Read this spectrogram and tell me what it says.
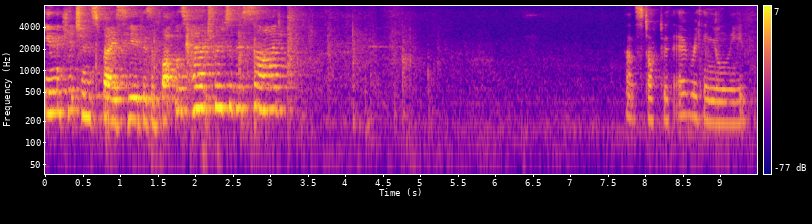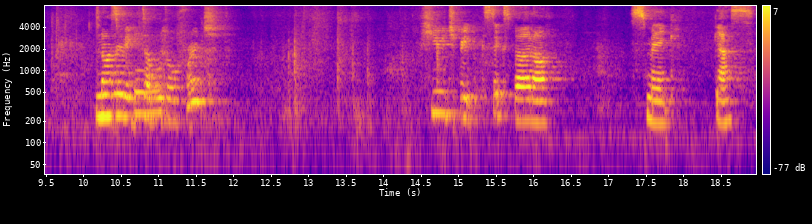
In the kitchen space here, there's a butler's pantry to this side. That's stocked with everything you'll need. Nice big double door fridge. Huge big six burner Smeg gas.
